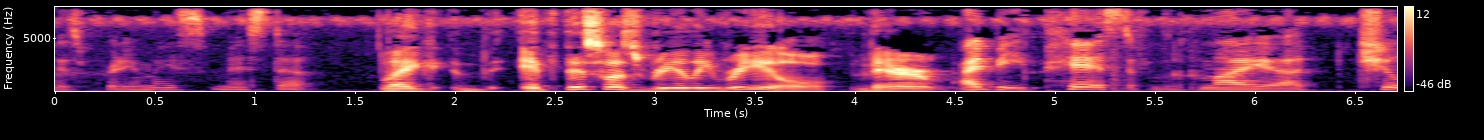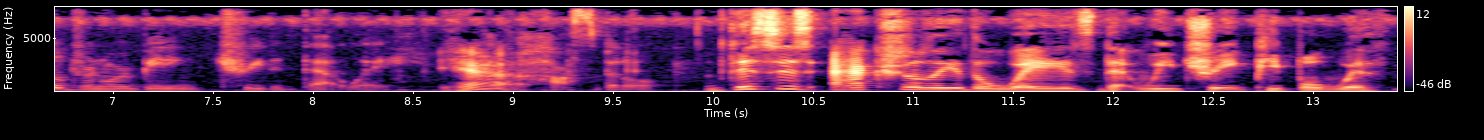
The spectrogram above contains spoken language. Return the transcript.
It's pretty mess- messed up. Like if this was really real, there, I'd be pissed if my uh, children were being treated that way. yeah. in a hospital. this is actually the ways that we treat people with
